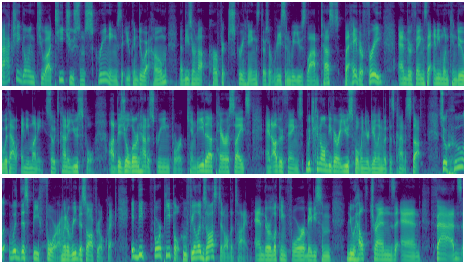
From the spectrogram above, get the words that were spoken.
actually going to uh, teach you some screenings that you can do at home. Now these are not perfect screenings. There's a reason we use lab tests but hey they're free and they're things that anyone can do without any money. So it's kind of useful. Uh, because you'll learn how to screen for candida parasites and other things, which can all be very useful when you're dealing with this kind of stuff. So, who would this be for? I'm going to read this off real quick. It'd be for people who feel exhausted all the time and they're looking for maybe some new health trends and fads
